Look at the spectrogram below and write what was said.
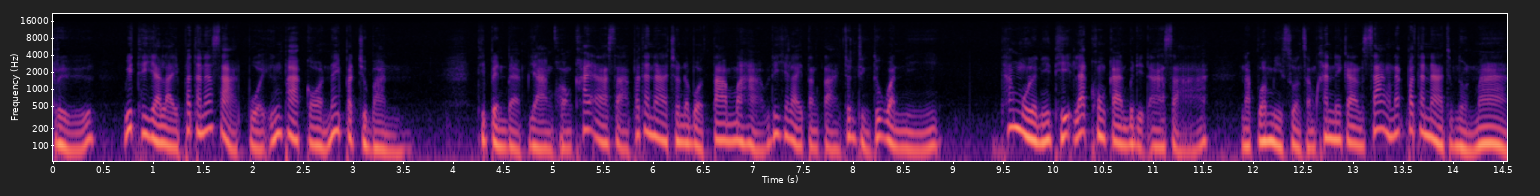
หรือ วิทยาลัยพัฒนาศาสตร์ป่วยอึ้งพากรในปัจจุบัน ที่เป็นแบบอย่างของค่ายอาสาพัฒนาชนบทตามมหาวิทยาลัยต่างๆ จนถึงทุกวันนี้ ทั้งมูลนิธิและโครงการบัณฑิตอาสา นับว่ามีส่วนสำคัญในการสร้างนักพัฒนาจำนวนมาก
